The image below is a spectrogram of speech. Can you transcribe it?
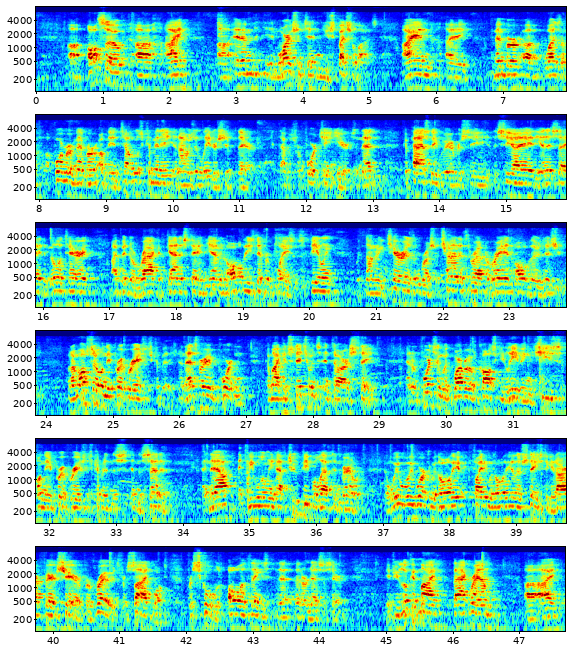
Uh, also, uh, I uh, am in Washington, you specialize. I am a member of, was a, a, former member of the Intelligence Committee, and I was in leadership there. That was for 14 years. In that capacity, we oversee the CIA, the NSA, the military. I've been to Iraq, Afghanistan, Yemen, all these different places, dealing not only terrorism, Russia, China, threat, Iran, all of those issues. But I'm also on the Appropriations Committee, and that's very important to my constituents and to our state. And unfortunately, with Barbara Mikulski leaving, she's on the Appropriations Committee in the, in the Senate. And now we will only have two people left in Maryland. And we will be working with all the, fighting with all the other states to get our fair share for roads, for sidewalks, for schools, all the things that, that are necessary. If you look at my background, uh, I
